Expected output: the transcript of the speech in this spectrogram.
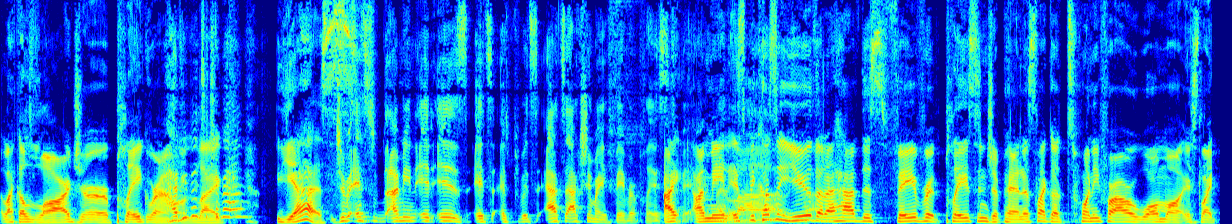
like a larger playground? Have you been to like, Japan? Yes. It's. I mean, it is. It's. It's. it's that's actually my favorite place. I. I mean, it's because of you that I have this favorite place in Japan. It's like a 24 hour Walmart. It's like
